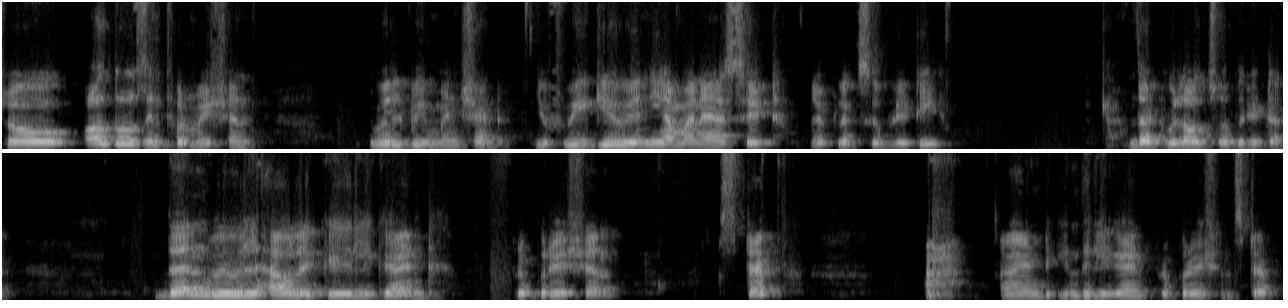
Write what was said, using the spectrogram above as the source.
so all those information will be mentioned. If we give any amino acid flexibility, that will also be written. Then we will have like a ligand preparation step. And in the ligand preparation step,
